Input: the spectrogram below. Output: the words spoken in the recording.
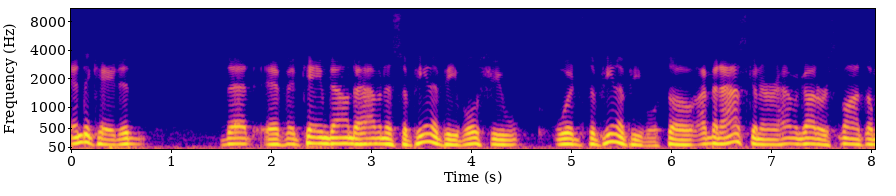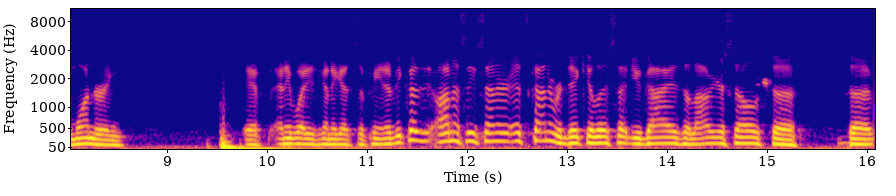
indicated that if it came down to having to subpoena people, she would subpoena people. So I've been asking her, haven't got a response. I'm wondering if anybody's going to get subpoenaed because honestly, Senator, it's kind of ridiculous that you guys allow yourselves to to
